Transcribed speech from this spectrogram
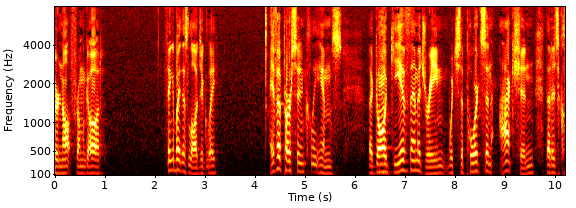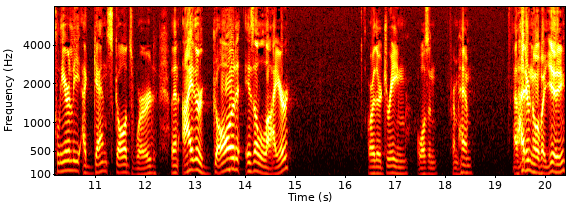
they're not from God. Think about this logically. If a person claims that God gave them a dream which supports an action that is clearly against God's word, then either God is a liar or their dream wasn't from Him. And I don't know about you,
